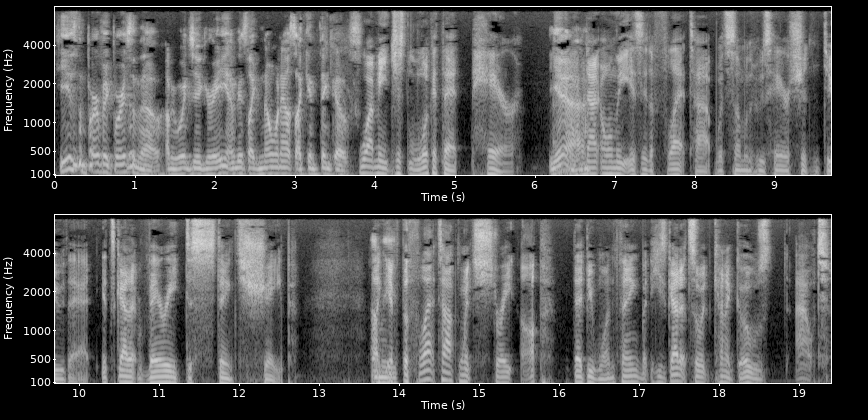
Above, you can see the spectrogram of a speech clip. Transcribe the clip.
he is the perfect person though. I mean, wouldn't you agree? I mean, it's like no one else I can think of. Well, I mean, just look at that hair. I Yeah. mean, not only is it a flat top with someone whose hair shouldn't do that, it's got a very distinct shape. I Like mean- if the flat top went straight up, that'd be one thing, but he's got it so it kind of goes out.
